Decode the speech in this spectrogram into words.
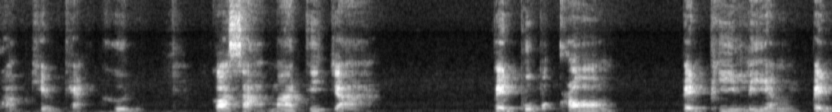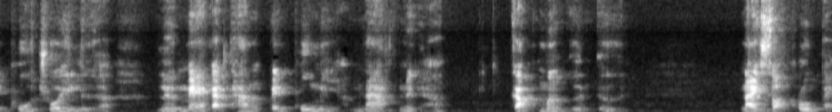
ความเข้มแข็งขึ้น ก็สามารถที่จะเป็นผู้ปกครอง เป็นพี่เลี้ยง เป็นผู้ช่วยเหลือ หรือแม้กระทั่งเป็นผู้มีอำนาจเหนือกับเมืองอื่นใน 2 รูปแบ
